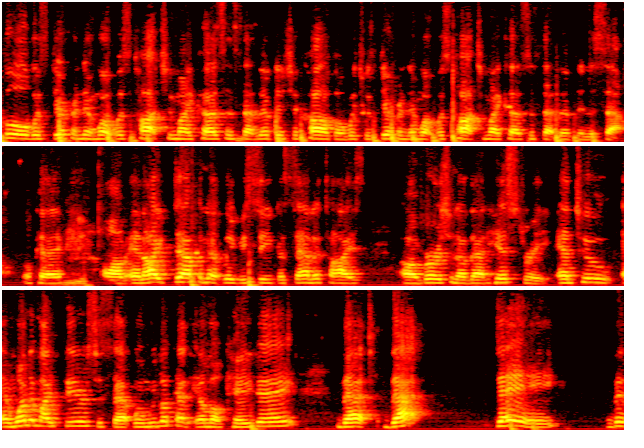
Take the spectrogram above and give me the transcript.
school was different than what was taught to my cousins that lived in Chicago, which was different than what was taught to my cousins that lived in the South. Okay, mm-hmm. um, and I definitely received a sanitized uh, version of that history. And to and one of my fears is that when we look at MLK Day, that that day, the,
